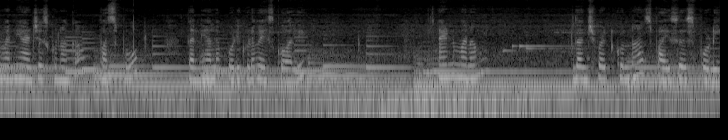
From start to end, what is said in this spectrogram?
ఇవన్నీ యాడ్ చేసుకున్నాక పసుపు ధనియాల పొడి కూడా వేసుకోవాలి. అండ్ మనం దంచి పెట్టుకున్న స్పైసెస్ పొడి.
